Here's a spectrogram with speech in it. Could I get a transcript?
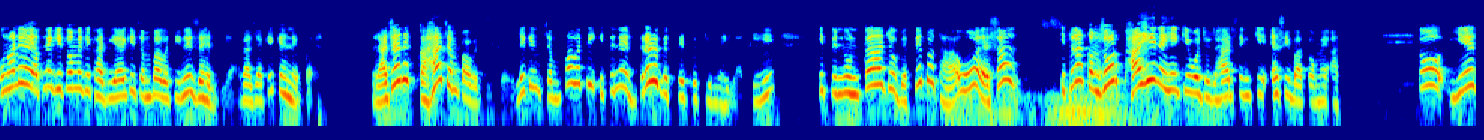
उन्होंने अपने गीतों में दिखा दिया है कि चंपावती ने जहर दिया राजा के कहने पर। राजा ने कहा चंपावती से, लेकिन चंपावती इतने दृढ़ व्यक्तित्व की महिला थी, इतन, उनका जो व्यक्तित्व था, वो ऐसा इतना कमज़ोर था ही नहीं कि वो जुझार सिंह की ऐसी बातों में आती। तो ये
